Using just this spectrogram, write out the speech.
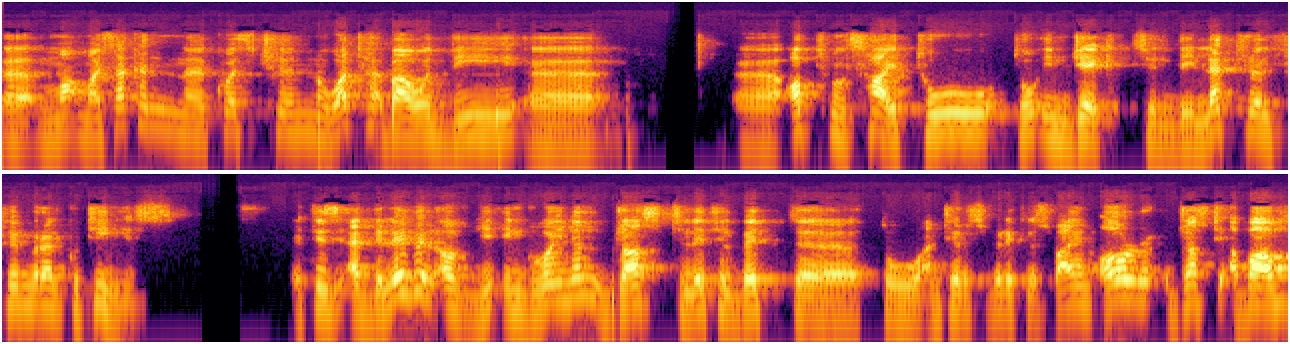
Uh, my, my, second uh, question, what about the uh, optimal site to, to inject in the lateral femoral cutaneous? It is at the level of inguinal, just a little bit to anterior cervical spine, or just above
